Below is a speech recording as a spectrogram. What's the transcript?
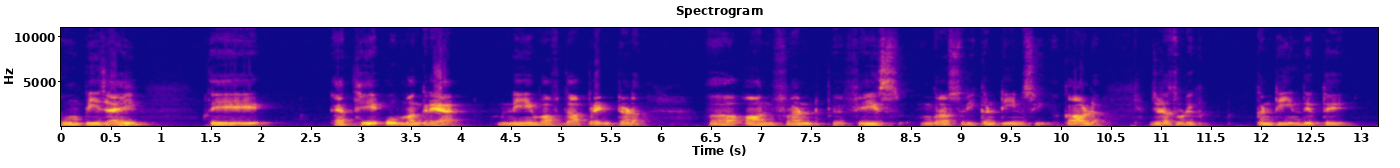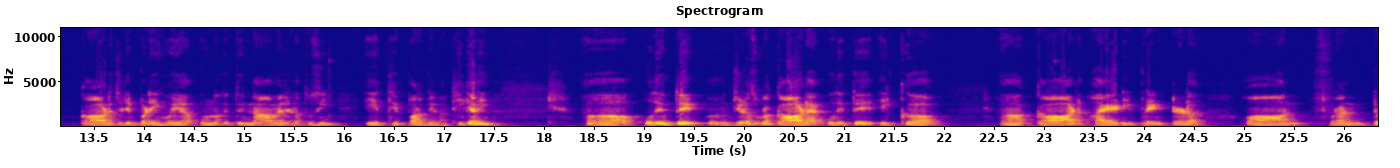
ਹੋਮ ਪੇਜ ਹੈ ਇਹ ਤੇ ਇੱਥੇ ਉਹ ਮੰਗ ਰਿਹਾ name of the printed on front face grocery canteen ਸੀ ਕਾਰਡ ਜਿਹੜਾ ਤੁਹਾਡੇ ਕੰਟੀਨ ਦੇ ਉੱਤੇ ਕਾਰਡ ਜਿਹੜੇ ਬਣੇ ਹੋਏ ਆ, ਉਹਨਾਂ ਦੇ ਉੱਤੇ ਨਾਮ ਹੈ ਜਿਹੜਾ ਤੁਸੀਂ ਇੱਥੇ ਭਰ ਦੇਣਾ, ਠੀਕ ਹੈ ਜੀ? ਉਹਦੇ ਉੱਤੇ ਜਿਹੜਾ ਤੁਹਾਡਾ ਕਾਰਡ ਹੈ, ਉਹਦੇ ਤੇ ਇੱਕ card ID printed on front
